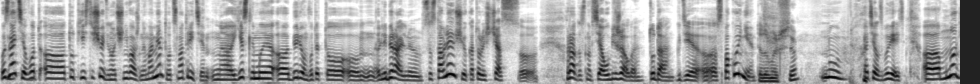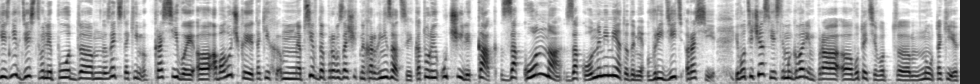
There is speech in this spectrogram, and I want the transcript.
Вы знаете, вот э, тут есть еще один очень важный момент. Вот смотрите, э, если мы э, берем вот эту э, либеральную составляющую, которая сейчас э, радостно вся убежала, туда, где э, спокойнее. Ты думаешь, все? Ну, хотелось бы верить. А, многие из них действовали под, знаете, таким красивой а, оболочкой таких псевдоправозащитных организаций, которые учили, как законно, законными методами вредить России. И вот сейчас, если мы говорим про а, вот эти вот, ну, такие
